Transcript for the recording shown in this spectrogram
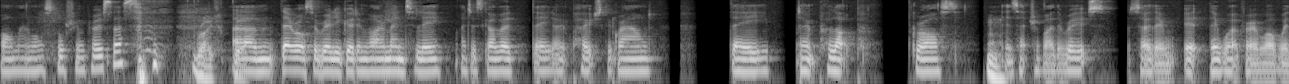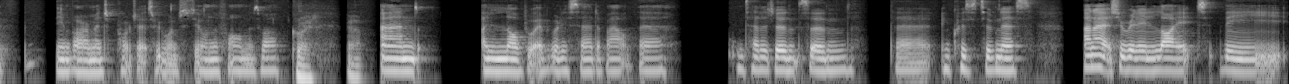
farm animal slaughtering process. right. Yeah. Um, they're also really good environmentally. I discovered they don't poach the ground, they don't pull up grass, mm. etc., by the roots. So they it, they work very well with the environmental projects we want to do on the farm as well. Great. Yeah. And I loved what everybody said about their intelligence and their inquisitiveness. And I actually really liked the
